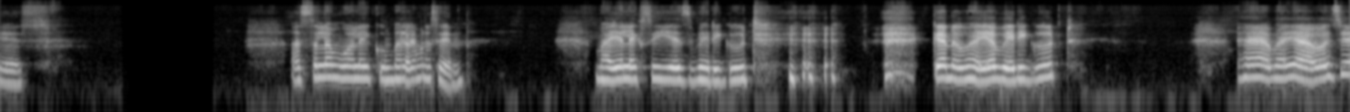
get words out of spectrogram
ইয়েস আসসালামু আলাইকুম ভাই কেমন আছেন ভাইয়া লেখছে ইয়েস ভেরি গুড। কেন ভাইয়া ভেরি গুড? হ্যাঁ, ভাইয়া ওই যে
